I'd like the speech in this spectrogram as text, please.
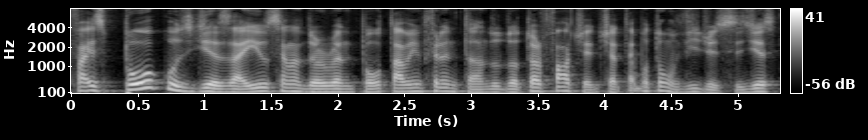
Faz poucos dias aí o senador Rand Paul estava enfrentando o Dr. Fauci. A gente até botou um vídeo esses dias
